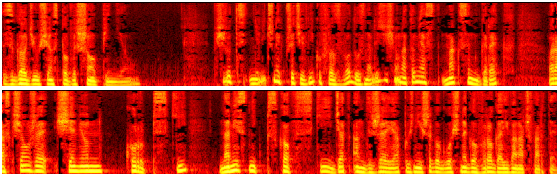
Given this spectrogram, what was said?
zgodził się z powyższą opinią. Wśród nielicznych przeciwników rozwodu znaleźli się natomiast Maksym Grek oraz książę Siemion Kurbski, namiestnik pskowski dziad Andrzeja, późniejszego głośnego wroga Iwana IV.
